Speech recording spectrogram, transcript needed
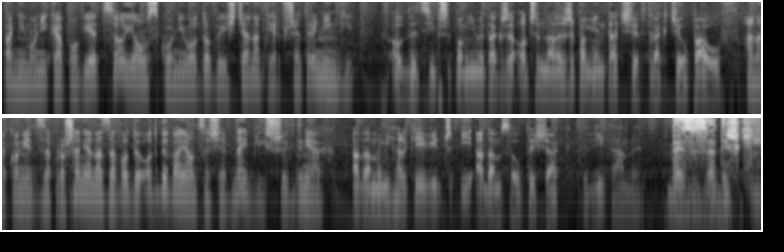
Pani Monika powie, co ją skłoniło do wyjścia na pierwsze treningi. W audycji przypomnimy także, o czym należy pamiętać w trakcie upałów. A na koniec zaproszenia na zawody odbywające się w najbliższych dniach. Adam Michalkiewicz i Adam Sołtysiak, witamy. Bez zadyszki.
